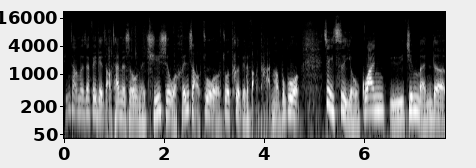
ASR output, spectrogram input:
平常呢，在飞碟早餐的时候呢，其实我很少做做特别的访谈哈。不过这一次有关于金门的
